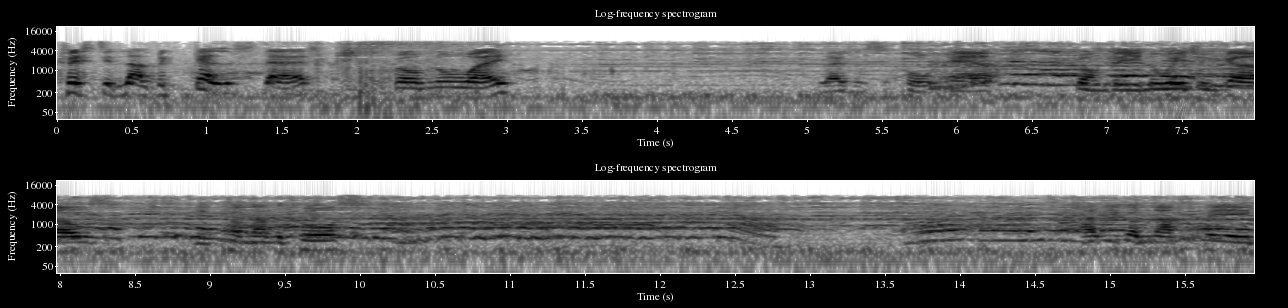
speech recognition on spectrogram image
Christian Lalvik Gjelstad from Norway. Loads of support here from the Norwegian girls who've come down the course. Has he got enough speed?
